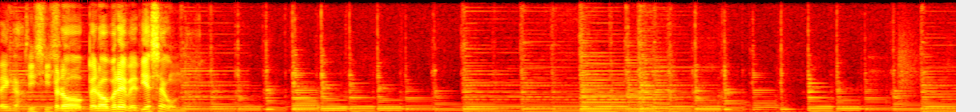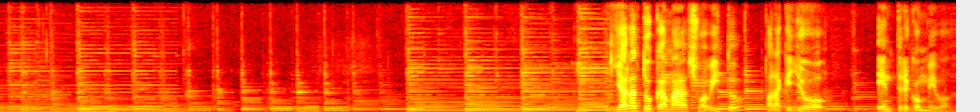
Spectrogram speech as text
Venga, Sí, sí, pero, pero breve, 10 segundos. Y ahora toca más suavito para que yo entre con mi voz.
